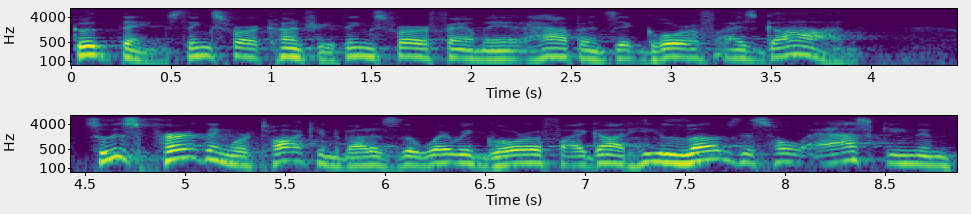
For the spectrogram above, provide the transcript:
good things, things for our country, things for our family, and it happens, it glorifies God. So this prayer thing we're talking about is the way we glorify God. He loves this whole asking and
